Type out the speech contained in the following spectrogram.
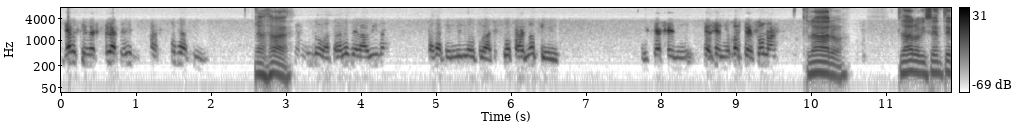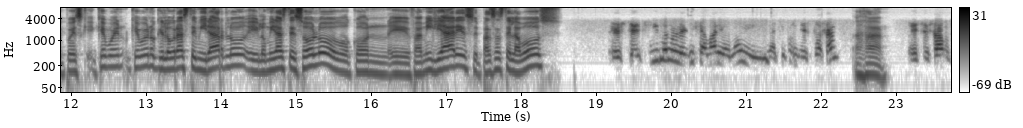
ya ves que en la escuela te dicen las cosas y Ajá. a través de la vida vas aprendiendo otras cosas, ¿no? Que, te, hacen, te hacen mejor persona. Claro. Claro, Vicente, pues qué, qué, bueno, qué bueno que lograste mirarlo. Eh, ¿Lo miraste solo o con eh, familiares? ¿Pasaste la voz? Sí, bueno, les dije a varios, ¿no? Y aquí con mi esposa. Ajá. Este, estábamos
